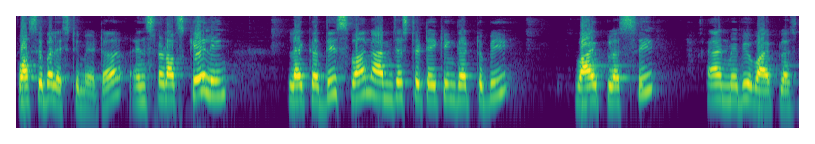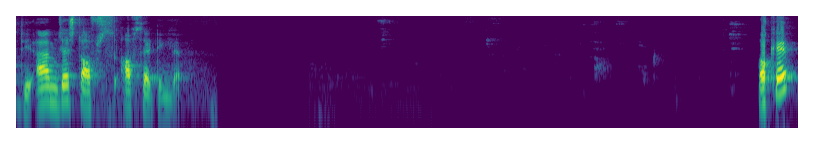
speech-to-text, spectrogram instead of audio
possible estimator instead of scaling like uh, this one I am just uh, taking that to be y plus c and maybe y plus d I am just off, offsetting them. Okay.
